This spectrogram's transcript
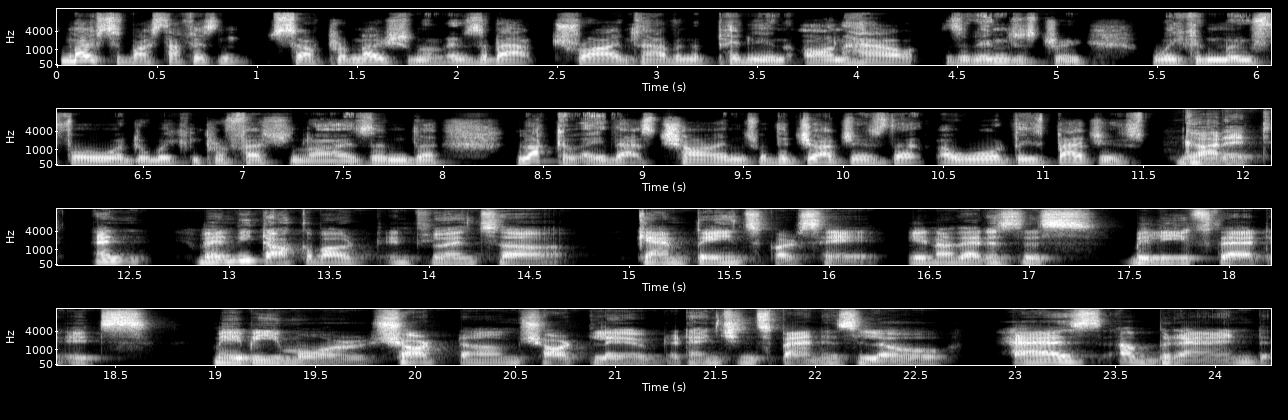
most of my stuff isn't self promotional. It's about trying to have an opinion on how, as an industry, we can move forward and we can professionalize. And uh, luckily, that's chimes with the judges that award these badges. Got it. And when we talk about influencer campaigns per se, you know, there is this belief that it's maybe more short term, short lived, attention span is low as a brand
